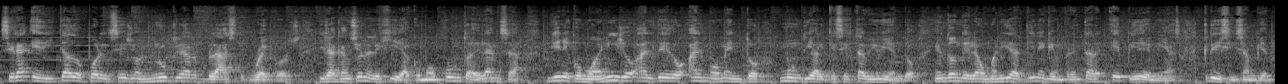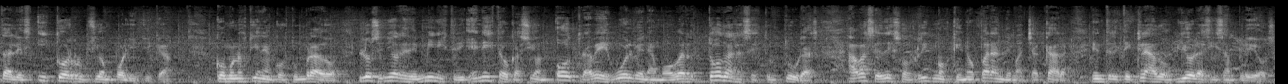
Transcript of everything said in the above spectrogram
será editado por el sello Nuclear Blast Records y la canción elegida como punta de lanza viene como anillo al dedo al momento mundial que se está viviendo, en donde la humanidad tiene que enfrentar epidemias, crisis ambientales y corrupción política. Como nos tiene acostumbrado, los señores de Ministry en esta ocasión otra vez vuelven a mover todas las estructuras a base de esos ritmos que no paran de machacar entre teclados, violas y sampleos.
